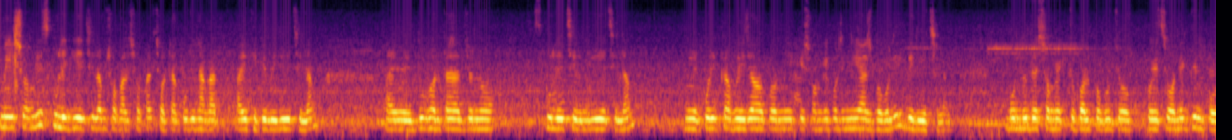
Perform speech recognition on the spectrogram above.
মেয়ের সঙ্গে স্কুলে গিয়েছিলাম সকাল সকাল, ছটা কুড়ি নাগাদ বাড়ি থেকে বেরিয়েছিলাম। তাই দু ঘণ্টার জন্য স্কুলে গিয়েছিলাম। মেয়ের পরীক্ষা হয়ে যাওয়ার পর মেয়েকে সঙ্গে করে নিয়ে আসব বলেই বেরিয়েছিলাম। বন্ধুদের সঙ্গে একটু গল্প গুজব হয়েছে অনেক দিন পর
